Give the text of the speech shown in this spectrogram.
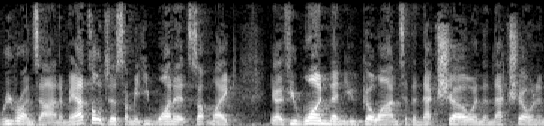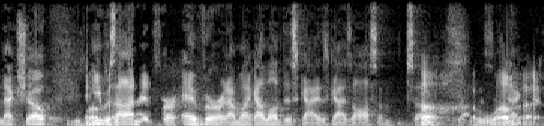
reruns on. And Mantle just, I mean, he won it something like, you know, if you won, then you'd go on to the next show and the next show and the next show. Love and he was that. on it forever. And I'm like, I love this guy. This guy's awesome. So oh, I love that.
